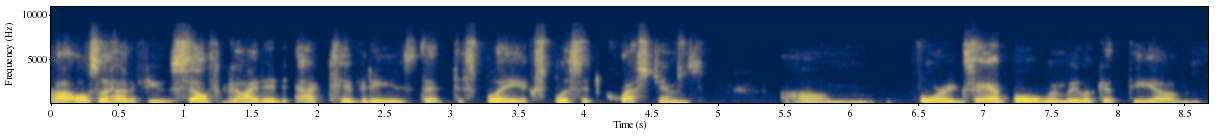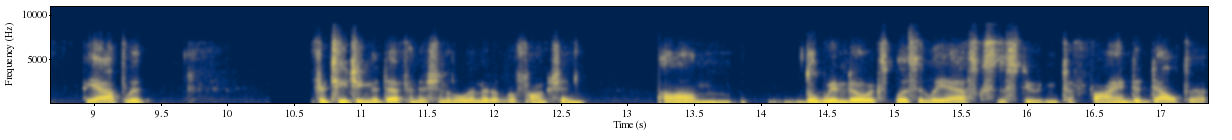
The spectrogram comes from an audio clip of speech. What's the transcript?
I also had a few self-guided activities that display explicit questions. Um, for example, when we look at the, um, the applet for teaching the definition of the limit of a function, um, the window explicitly asks the student to find a delta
